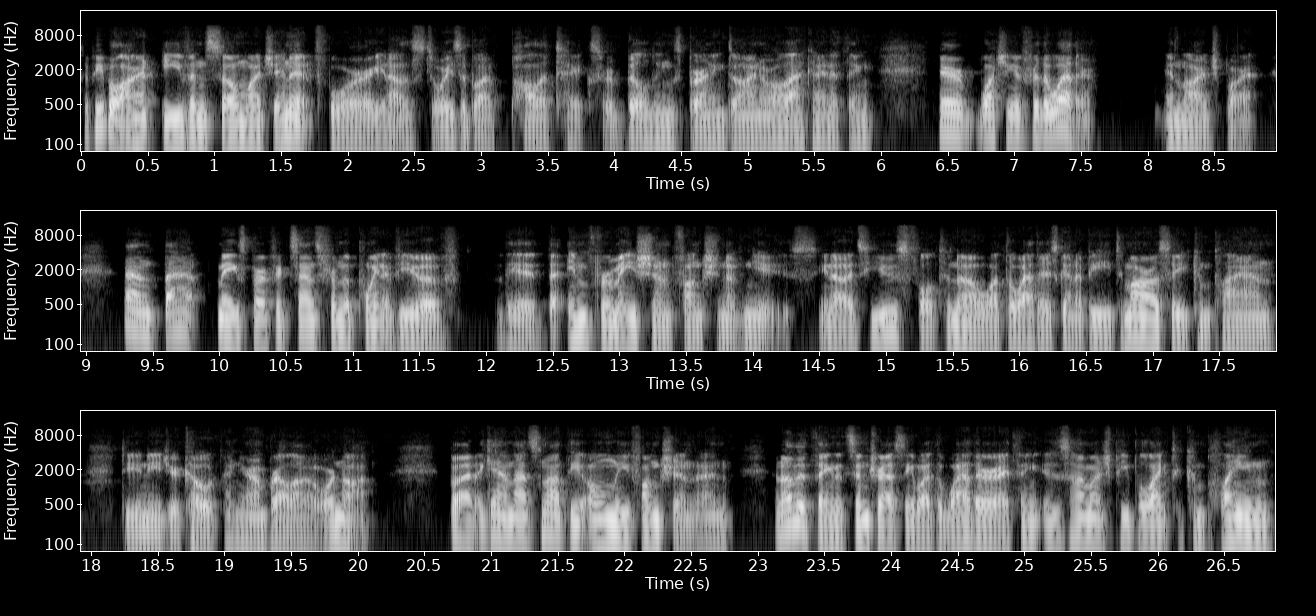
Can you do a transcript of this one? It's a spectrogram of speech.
So people aren't even so much in it for, you know, stories about politics or buildings burning down or all that kind of thing. They're watching it for the weather in large part. And that makes perfect sense from the point of view of the the information function of news. You know, it's useful to know what the weather is going to be tomorrow so you can plan do you need your coat and your umbrella or not. But again, that's not the only function. And another thing that's interesting about the weather, I think, is how much people like to complain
